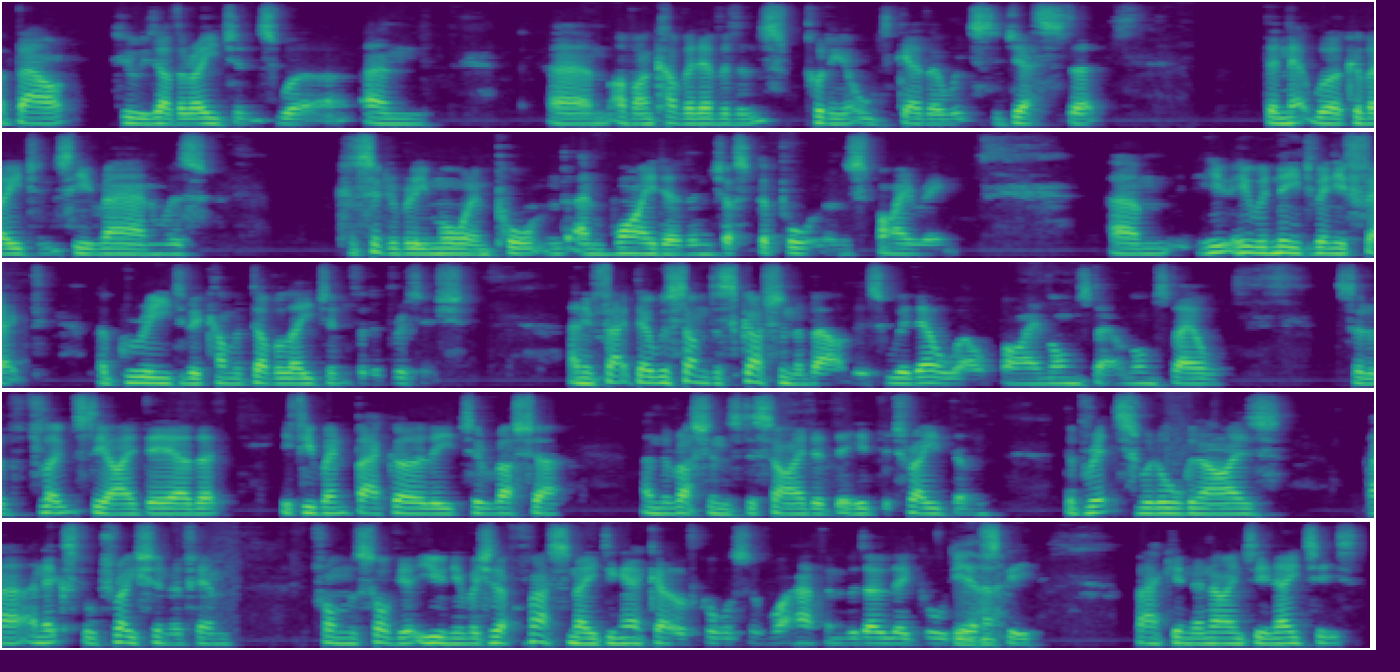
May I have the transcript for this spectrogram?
about who his other agents were, and um, I've uncovered evidence putting it all together which suggests that the network of agents he ran was considerably more important and wider than just the Portland spy ring. Um, he, he would need to, in effect, agree to become a double agent for the British. And in fact, there was some discussion about this with Elwell by Lonsdale. Lonsdale sort of floats the idea that if he went back early to Russia and the Russians decided that he'd betrayed them, the Brits would organize uh, an exfiltration of him from the Soviet Union, which is a fascinating echo, of course, of what happened with Oleg Gordievsky yeah. back in the 1980s.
